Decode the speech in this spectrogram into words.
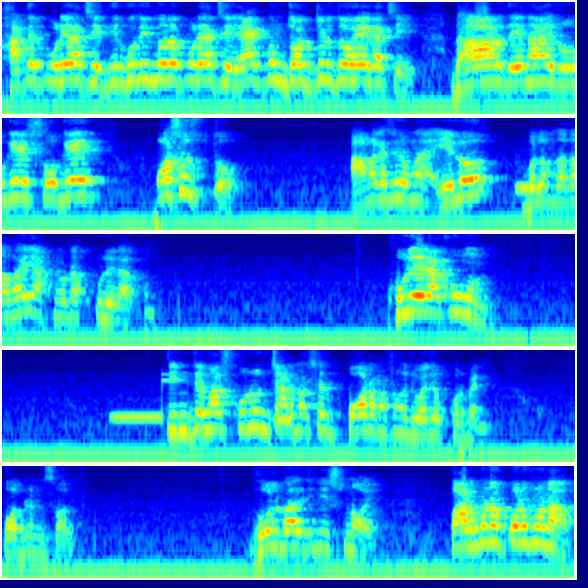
হাতে পড়ে আছে, দীর্ঘদিন ধরে পড়ে আছে, একদম জর্জরিত হয়ে গেছে। ধার, দেনায়, রোগে, শোগে অসুস্থ। আমার কাছে যখন এলো, বললাম, দাদা ভাই, আপনি ওটা খুলে রাখুন। খুলে রাখুন। তিনটে মাস খুলুন চার মাসের পর আমার সঙ্গে যোগাযোগ করবেন। প্রবলেম সলভ ভুলভাল জিনিস নয়। পারব না পারব না।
